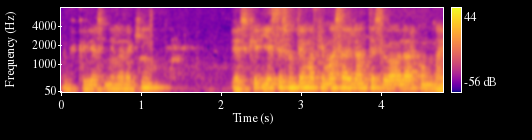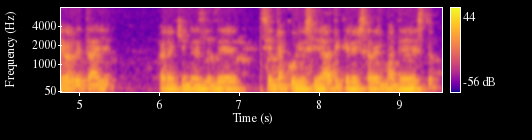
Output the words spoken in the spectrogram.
lo que quería señalar aquí, es que, y este es un tema que más adelante se va a hablar con mayor detalle para quienes les dé, sientan curiosidad de querer saber más de esto.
